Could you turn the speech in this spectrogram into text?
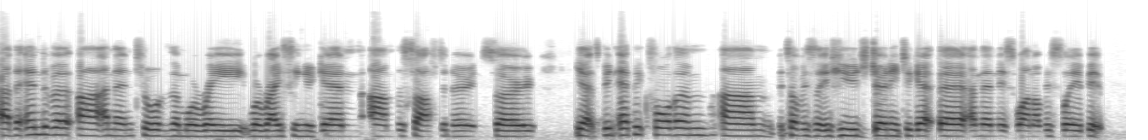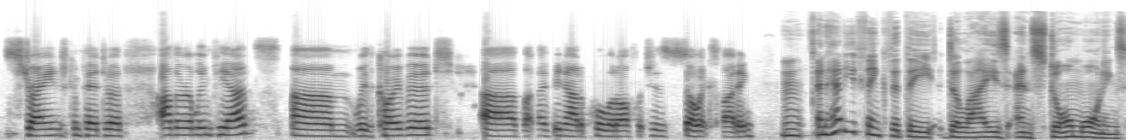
at the end of it. Uh, and then two of them were re were racing again um, this afternoon. So yeah, it's been epic for them. Um, it's obviously a huge journey to get there, and then this one obviously a bit strange compared to other Olympiads um, with COVID, uh, but they've been able to pull it off, which is so exciting. Mm. And how do you think that the delays and storm warnings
